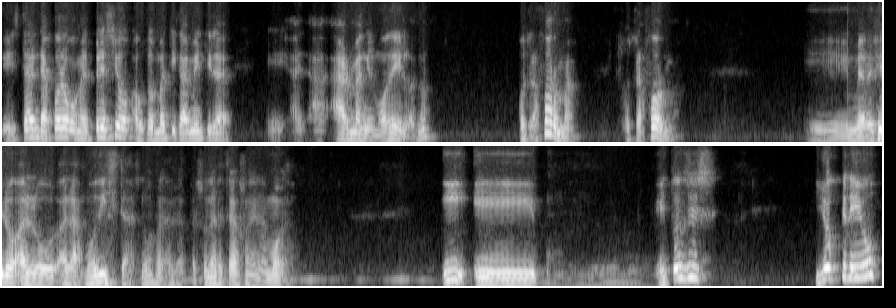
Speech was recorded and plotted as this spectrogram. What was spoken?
están de acuerdo con el precio, automáticamente eh, arman el modelo. ¿no? Otra forma, otra forma. Eh, me refiero a, las modistas, ¿no? a las personas que trabajan en la moda. Y entonces, yo creo,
